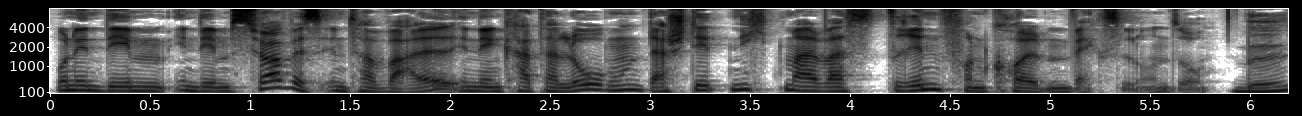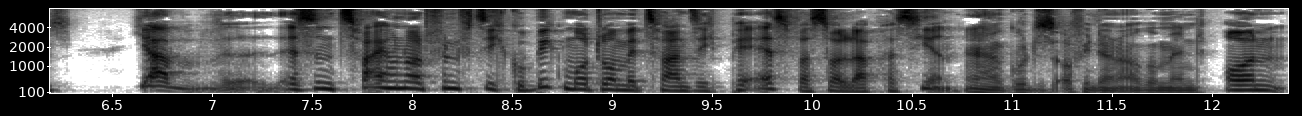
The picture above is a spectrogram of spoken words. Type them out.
Und in dem, in dem Serviceintervall, in den Katalogen, da steht nicht mal was drin von Kolbenwechsel und so. Was? Ja, es sind 250 Kubikmotor mit 20 PS, was soll da passieren? Ja, gut, ist auch wieder ein Argument. Und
